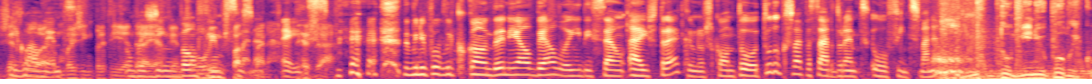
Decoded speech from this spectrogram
Gente boa, Igualmente. Um beijinho para ti, Um Andréia. beijinho, Vemos- bom fim de Ouvimos para a semana. semana. É Até isso. Domínio Público com Daniel Belo, a edição extra, que nos contou tudo o que se vai passar durante o fim de semana. Domínio Público.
